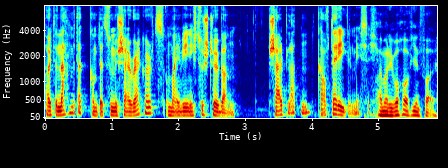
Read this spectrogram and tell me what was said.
Heute Nachmittag kommt er zu Michelle Records, um ein wenig zu stöbern. Schallplatten kauft er regelmäßig. Einmal die Woche auf jeden Fall.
